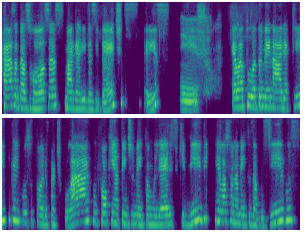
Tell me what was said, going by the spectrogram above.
Casa das Rosas, Margaridas e Betes, é isso? Isso. Ela atua também na área clínica, em consultório particular, com foco em atendimento a mulheres que vivem relacionamentos abusivos.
